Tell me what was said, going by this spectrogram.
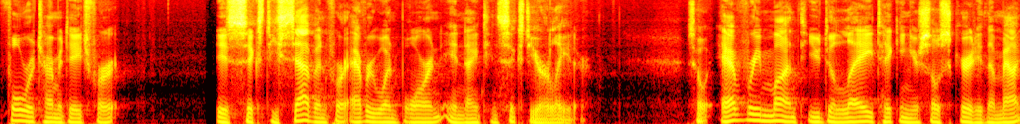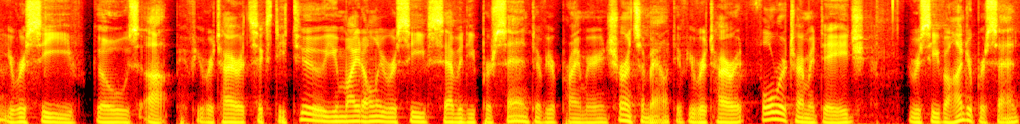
full retirement age for is 67 for everyone born in 1960 or later. So every month you delay taking your Social Security, the amount you receive goes up. If you retire at 62, you might only receive 70% of your primary insurance amount. If you retire at full retirement age, you receive 100%.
